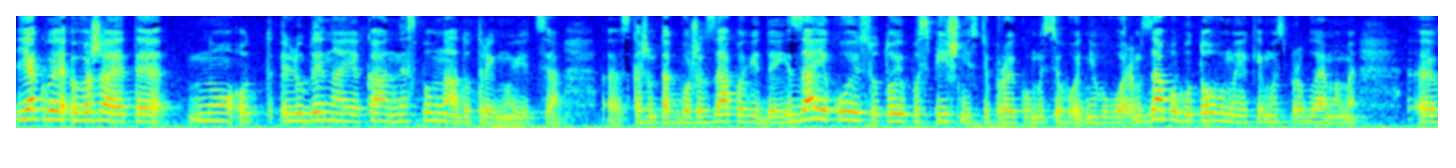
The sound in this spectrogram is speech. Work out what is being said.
Як ви вважаєте, ну от людина, яка не сповна дотримується, е, скажімо так, Божих заповідей, за якоюсь отою поспішністю, про яку ми сьогодні говоримо, за побутовими якимось проблемами, е,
